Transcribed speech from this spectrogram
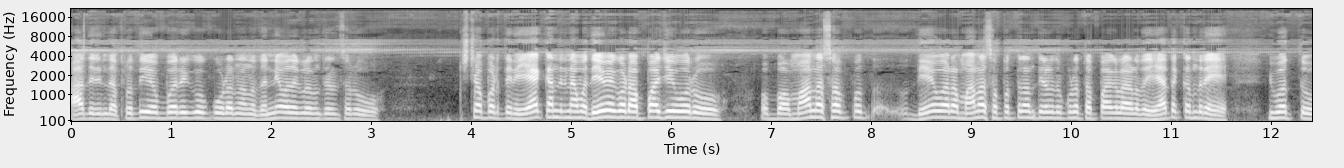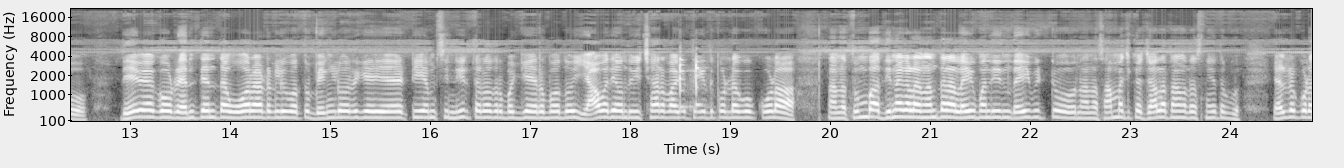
ಆದ್ದರಿಂದ ಪ್ರತಿಯೊಬ್ಬರಿಗೂ ಕೂಡ ನಾನು ಧನ್ಯವಾದಗಳನ್ನು ತಿಳಿಸಲು ಇಷ್ಟಪಡ್ತೇನೆ. ಯಾಕಂದರೆ ನಮ್ಮ ದೇವೇಗೌಡ ಅಪ್ಪಾಜಿಯವರು ಒಬ್ಬ ಮಾನಸ ದೇವರ ಮಾನಸ ಪುತ್ರ ಅಂತ ಹೇಳಿದ್ರು ಕೂಡ ತಪ್ಪಾಗಲಾರದು. ಯಾತಕ್ಕಂದರೆ ಇವತ್ತು ದೇವೇಗೌಡರು ಎಂತೆಂಥ ಹೋರಾಟಗಳು ಇವತ್ತು ಬೆಂಗಳೂರಿಗೆ ಟಿ ಎಂ ಸಿ ನೀರು ತರೋದ್ರ ಬಗ್ಗೆ ಇರ್ಬೋದು, ಯಾವುದೇ ಒಂದು ವಿಚಾರವಾಗಿ ತೆಗೆದುಕೊಂಡಾಗೂ ಕೂಡ ನಾನು ತುಂಬ ದಿನಗಳ ನಂತರ ಲೈವ್ ಬಂದಿದ್ದೀನಿ. ದಯವಿಟ್ಟು ನನ್ನ ಸಾಮಾಜಿಕ ಜಾಲತಾಣದ ಸ್ನೇಹಿತರು ಎಲ್ಲರೂ ಕೂಡ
